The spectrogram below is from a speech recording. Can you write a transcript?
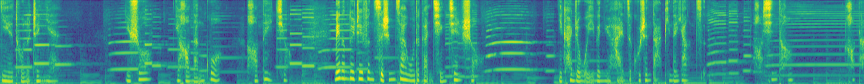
你也吐了真言。你说你好难过，好内疚，没能对这份此生再无的感情坚守。你看着我一个女孩子孤身打拼的样子，好心疼，好难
